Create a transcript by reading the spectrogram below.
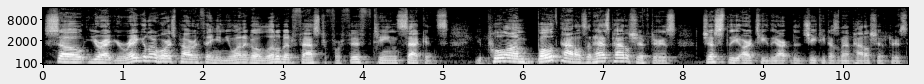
So you're at your regular horsepower thing and you want to go a little bit faster for 15 seconds. You pull on both paddles. It has paddle shifters, just the RT. The, R, the GT doesn't have paddle shifters.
